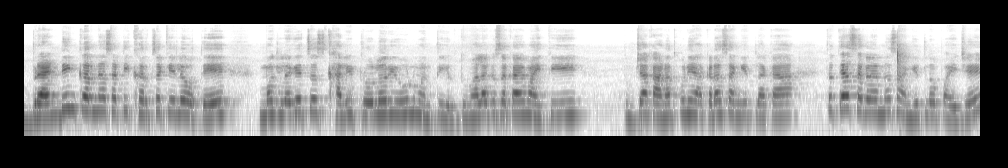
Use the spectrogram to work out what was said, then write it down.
ब्रँडिंग करण्यासाठी खर्च केले होते. मग लगेचच खाली ट्रोलर येऊन म्हणतील तुम्हाला कसं काय माहिती? तुमच्या कानात कुणी आकडा सांगितला का? तर त्या सगळ्यांना सांगितलं पाहिजे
